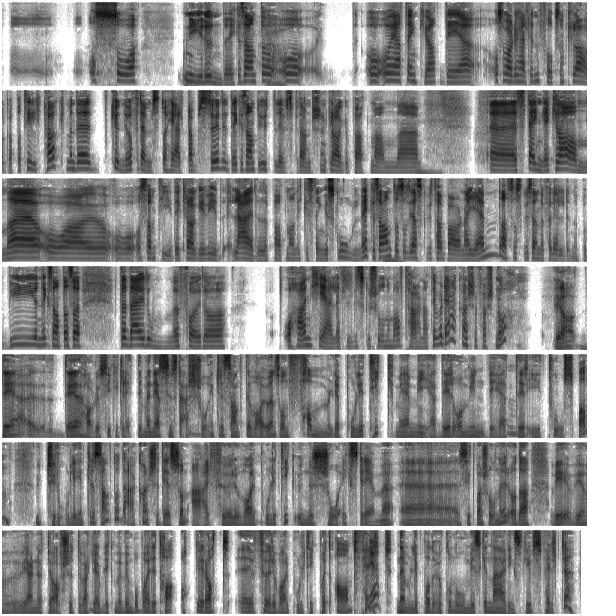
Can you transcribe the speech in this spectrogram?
og, så ny runde, ikke sant? Og, og, jeg tenker jo at det Og så var det jo hele tiden folk som klaga på tiltak, men det kunne jo fremstå helt absurd, ikke sant? Utelivsbransjen klager på at man eh, stenger kranene og, og samtidig klager videre, lærere på at man ikke stenger skolene, ikke sant. Og så ja, skal vi ta barna hjem, da, så skal vi sende foreldrene på byen, ikke sant. Altså det der rommet for å, å ha en helhetlig diskusjon om alternativer, det er kanskje først nå? Ja, det, det, har du sikkert rett i, men jeg syns det er så interessant. Det var jo en sånn famlepolitikk med medier og myndigheter i tospann. Utrolig interessant, og det er kanskje det som er føre-var-politikk under så ekstreme eh, situasjoner. Og da, vi, vi, vi, er nødt til å avslutte hvert øyeblikk, men vi må bare ta akkurat eh, føre-var-politikk på et annet felt, ja. nemlig på det økonomiske næringslivsfeltet.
